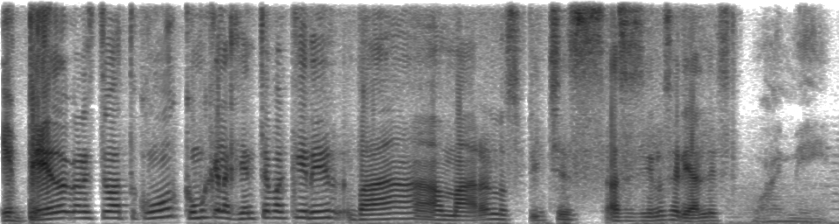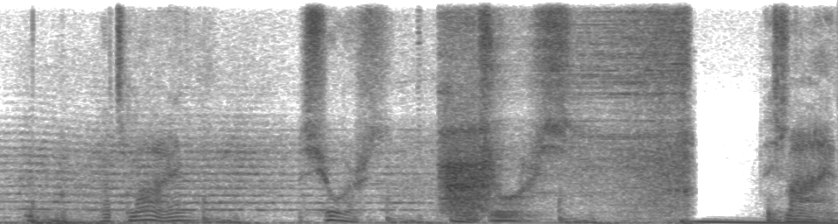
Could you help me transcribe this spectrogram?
¿Qué pedo con este vato? ¿Cómo, ¿Cómo que la gente va a querer, va a amar a los pinches asesinos seriales? Why me? What's mine is yours. What's yours is mine.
